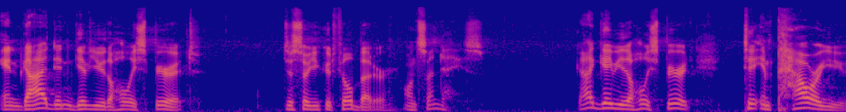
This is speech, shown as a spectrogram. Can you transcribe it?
And God didn't give you the Holy Spirit just so you could feel better on Sundays. God gave you the Holy Spirit to empower you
